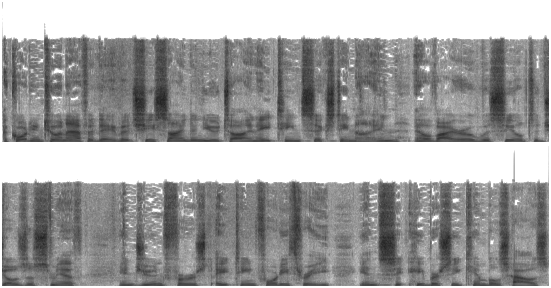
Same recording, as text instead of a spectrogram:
According to an affidavit she signed in Utah in 1869, Elvira was sealed to Joseph Smith in June 1, 1843, in Heber C. Kimball's house,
